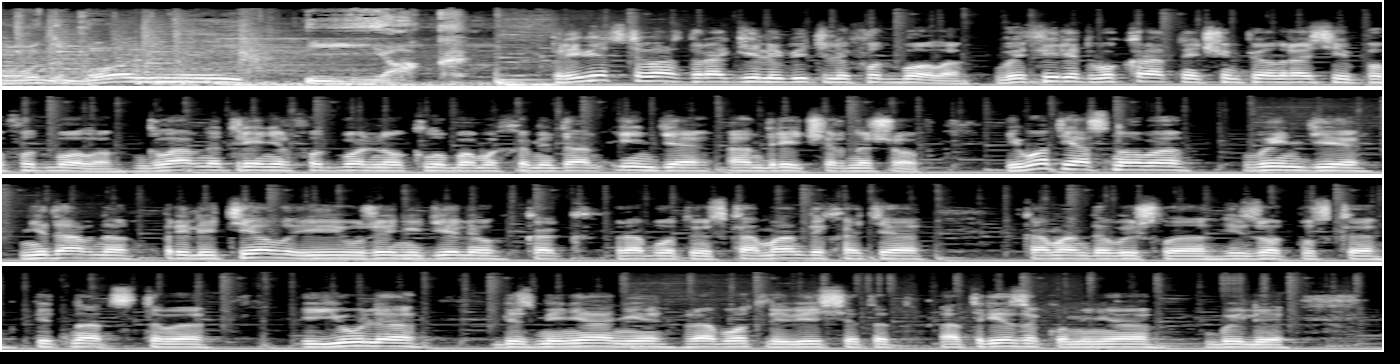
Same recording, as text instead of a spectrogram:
Футбольный йог. Приветствую вас, дорогие любители футбола. В эфире двукратный чемпион России по футболу, главный тренер футбольного клуба «Махамедан Индия» Андрей Чернышов. И вот я снова в Индии. Недавно прилетел и уже неделю как работаю с командой, хотя команда вышла из отпуска 15 июля. Без меня они работали весь этот отрезок. У меня были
